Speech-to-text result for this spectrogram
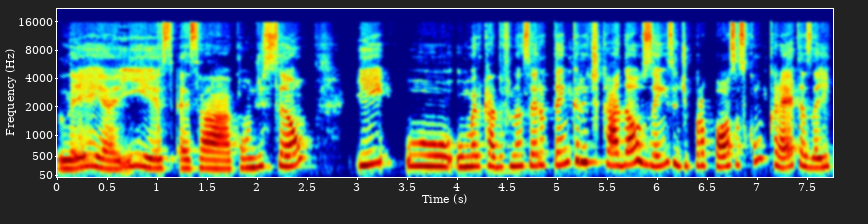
lei aí, essa condição, e o, o mercado financeiro tem criticado a ausência de propostas concretas aí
